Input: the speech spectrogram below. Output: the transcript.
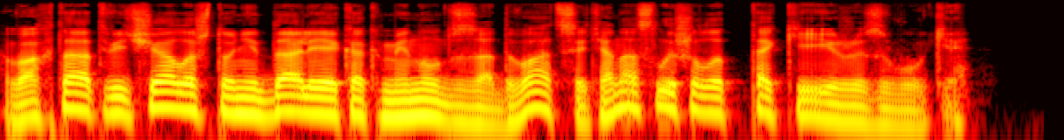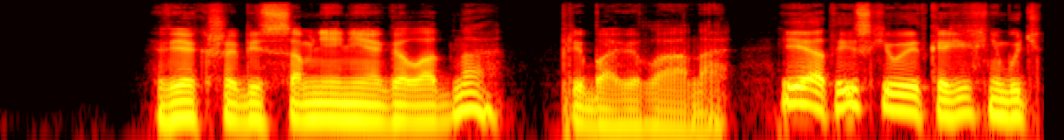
Вахта отвечала, что не далее, как минут за двадцать, она слышала такие же звуки. «Векша без сомнения голодна», — прибавила она, «и отыскивает каких-нибудь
